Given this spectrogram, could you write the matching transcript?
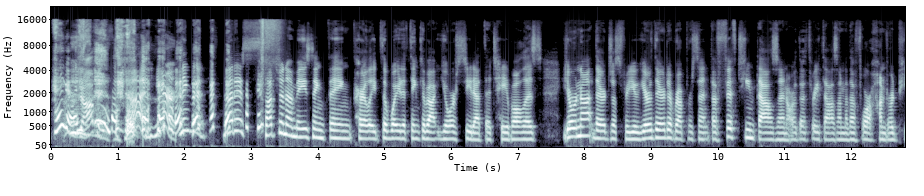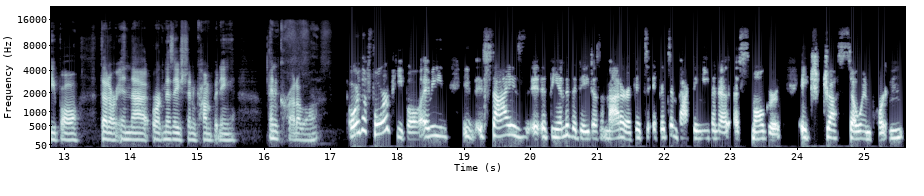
Hey guys, Good job is done here. I think that that is such an amazing thing, Paralee. The way to think about your seat at the table is you're not there just for you. You're there to represent the fifteen thousand or the three thousand or the four hundred people that are in that organization company. Incredible or the four people. I mean, size at the end of the day doesn't matter if it's if it's impacting even a, a small group. It's just so important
